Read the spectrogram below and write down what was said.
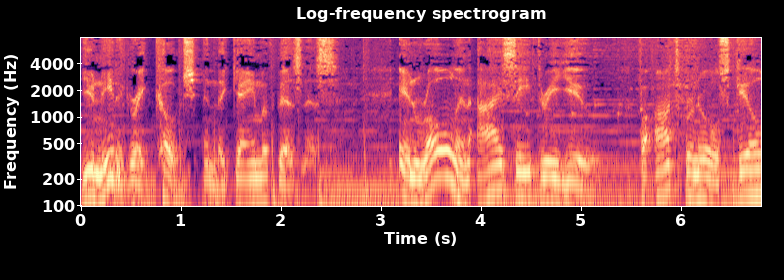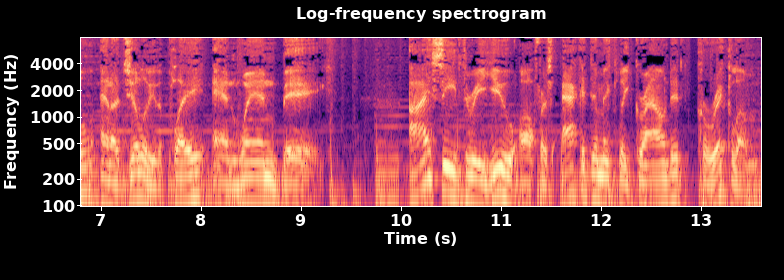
you need a great coach in the game of business. Enroll in IC3U for entrepreneurial skill and agility to play and win big. IC3U offers academically grounded curriculum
